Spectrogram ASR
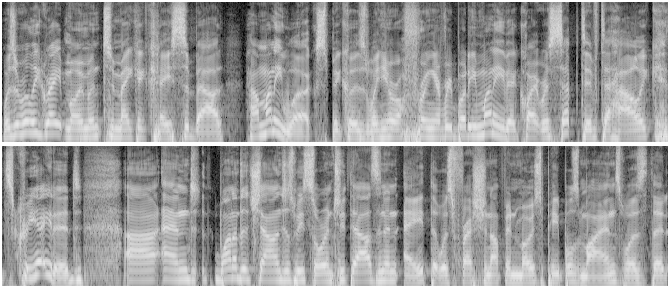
was a really great moment to make a case about how money works. Because when you're offering everybody money, they're quite receptive to how it gets created. Uh, and one of the challenges we saw in 2008 that was fresh enough in most people's minds was that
